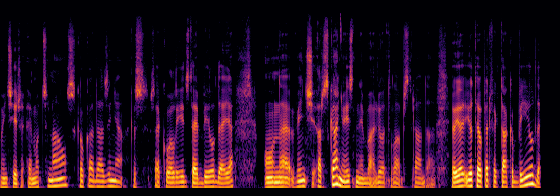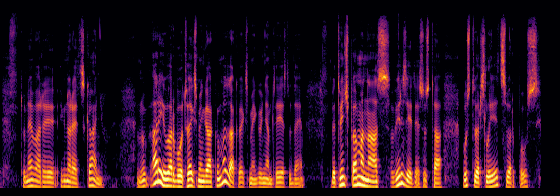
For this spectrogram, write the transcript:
viņš ir emocionāls kaut kādā ziņā, kas seko līdzi tai bildē. Ja? Un uh, viņš ar skaņu īstenībā ļoti labi strādā. Jo, jo, jo tev ir perfektāka bilde, tu nevari ignorēt skaņu. Nu, arī var būt veiksmīgāk un mazāk veiksmīgi viņam tie iestudējumi. Bet viņš pamanās virzīties uz tā uztveres līdzsvaru pusi,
